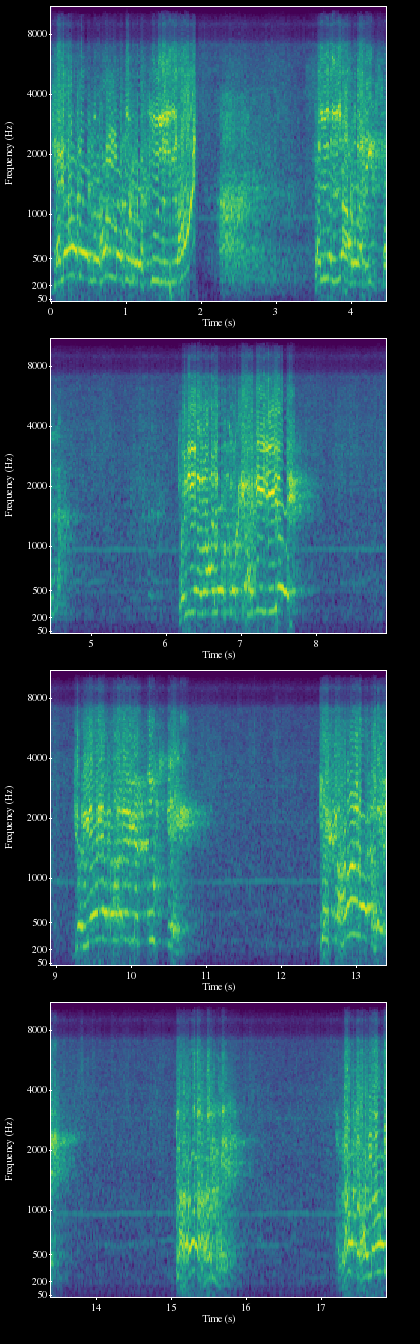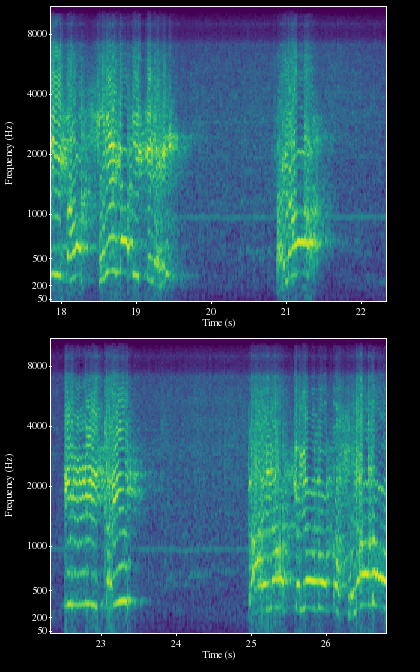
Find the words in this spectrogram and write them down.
جناب محمد الرسول اللہ۔ صلی اللہ علیہ وسلم۔ دنیا والوں کو کہہ دیجیے جو میرے بارے میں پوچھتے ہیں۔ کہ کہاں رب ہے؟ کہاں ہم ہیں؟ رب ہماری بات سنے گا بھی کہ نہیں؟ فرمایا اتنی قریب، کائنات کے لوگوں کو سنا دو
